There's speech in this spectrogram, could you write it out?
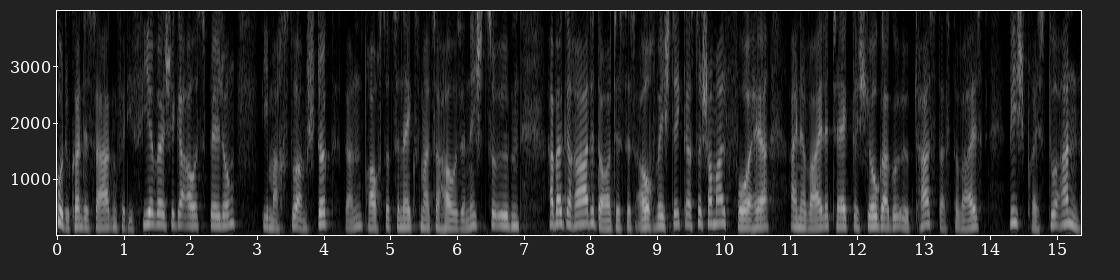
Gut, du könntest sagen, für die vierwöchige Ausbildung, die machst du am Stück, dann brauchst du zunächst mal zu Hause nicht zu üben, aber gerade dort ist es auch wichtig, dass du schon mal vorher eine Weile täglich Yoga geübt hast, dass du weißt, wie sprichst du an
